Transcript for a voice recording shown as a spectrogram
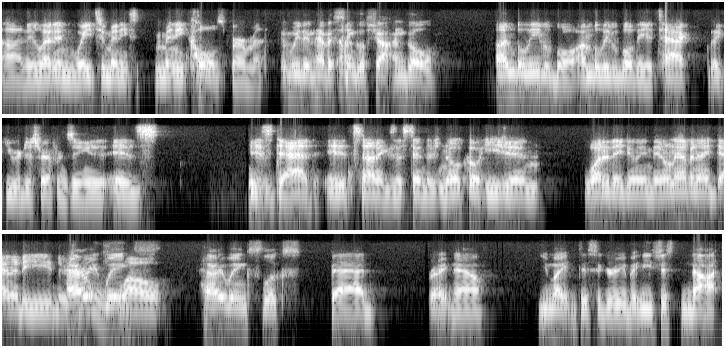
Uh, they let in way too many many goals, Bournemouth And we didn't have a single shot on goal. Unbelievable, unbelievable. The attack, like you were just referencing, is is dead. It's non-existent. There's no cohesion. What are they doing? They don't have an identity. There's Harry no Winks- flow. Harry Winks looks bad right now. You might disagree, but he's just not.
